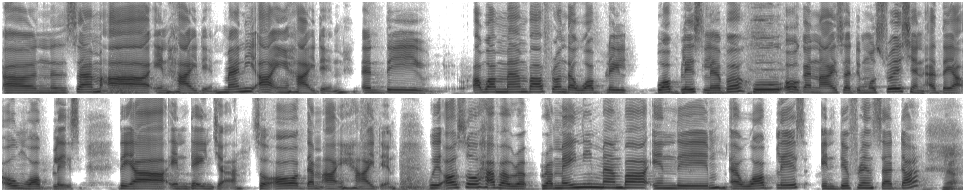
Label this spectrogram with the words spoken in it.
and some are in hiding. Many are in hiding, and the our member from the workplace workplace labor who organize a demonstration at their own workplace, they are in danger. So all of them are in hiding. We also have a re- remaining member in the uh, workplace in different sector Yeah.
